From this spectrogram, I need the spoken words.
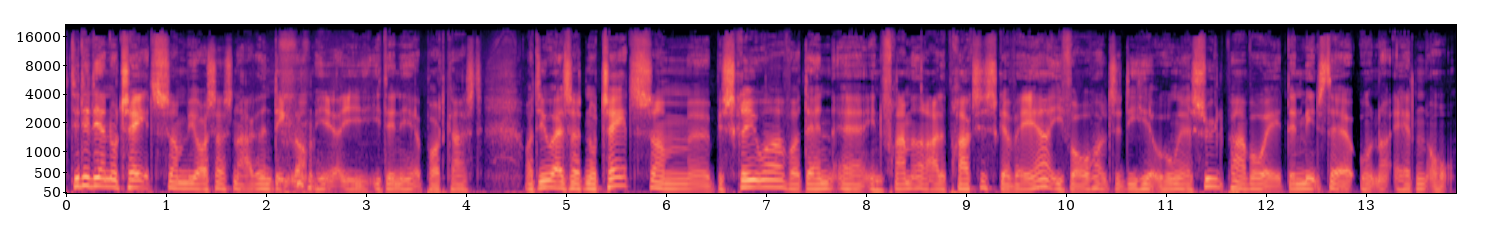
det er det der notat, som vi også har snakket en del om her i, i denne her podcast. Og det er jo altså et notat, som øh, beskriver, hvordan øh, en fremadrettet praksis skal være i forhold til de her unge asylpar, hvoraf den mindste er under 18 år.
